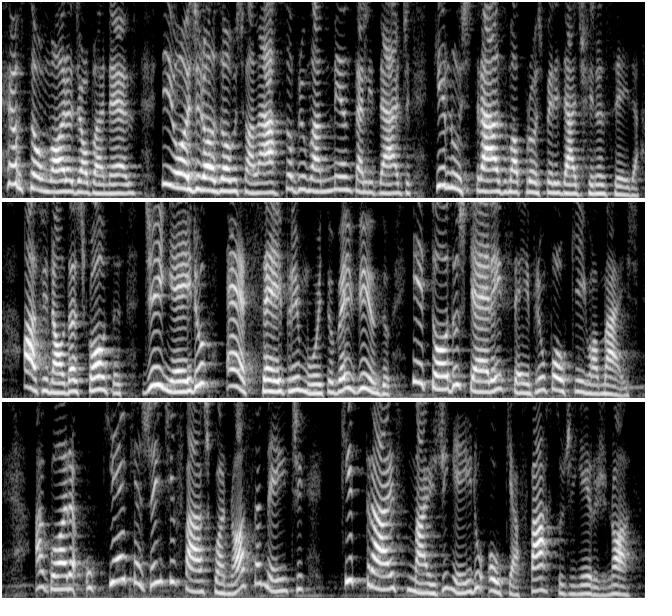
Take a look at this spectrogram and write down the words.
Eu sou Maura de Albanese e hoje nós vamos falar sobre uma mentalidade que nos traz uma prosperidade financeira. Afinal das contas, dinheiro é sempre muito bem-vindo e todos querem sempre um pouquinho a mais. Agora, o que é que a gente faz com a nossa mente que traz mais dinheiro ou que afasta o dinheiro de nós?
